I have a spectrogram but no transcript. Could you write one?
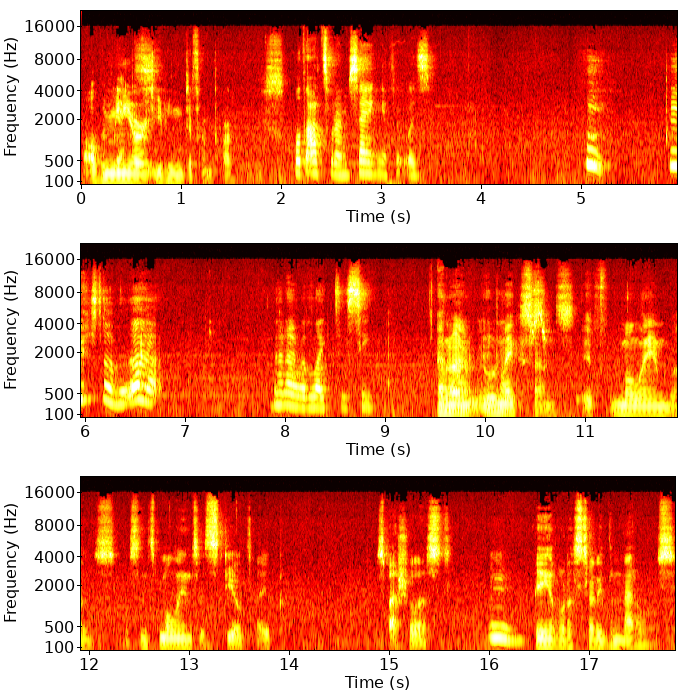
all the meteor Yes. are eating different particles. Well, that's what I'm saying. If it was based off of that, then I would like to see that. And Uh-huh, it, it would make sense if Molayne was, since Molayne's a steel type specialist, Mm, being able to study the metals.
